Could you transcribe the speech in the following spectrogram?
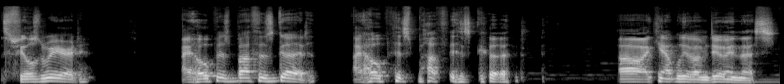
This feels weird. I hope his buff is good. I hope his buff is good. Oh, I can't believe I'm doing this.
